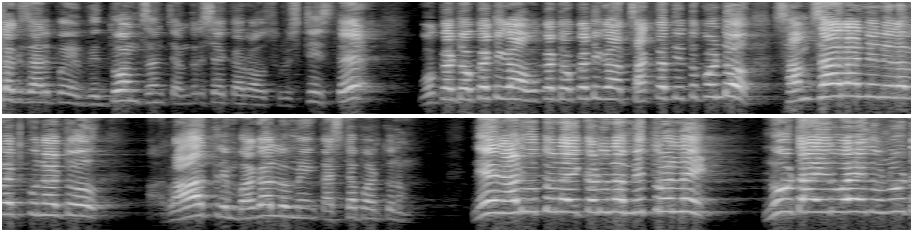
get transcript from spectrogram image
లకు సరిపోయే విధ్వంసం చంద్రశేఖరరావు సృష్టిస్తే ఒకటొకటిగా ఒకటొకటిగా చక్కదిద్దుకుంటూ సంసారాన్ని నిలబెట్టుకున్నట్టు రాత్రి బగళ్ళు మేము కష్టపడుతున్నాం. నేను అడుగుతున్న ఇక్కడున్న మిత్రుల్ని నూట ఇరవై ఐదు నూట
